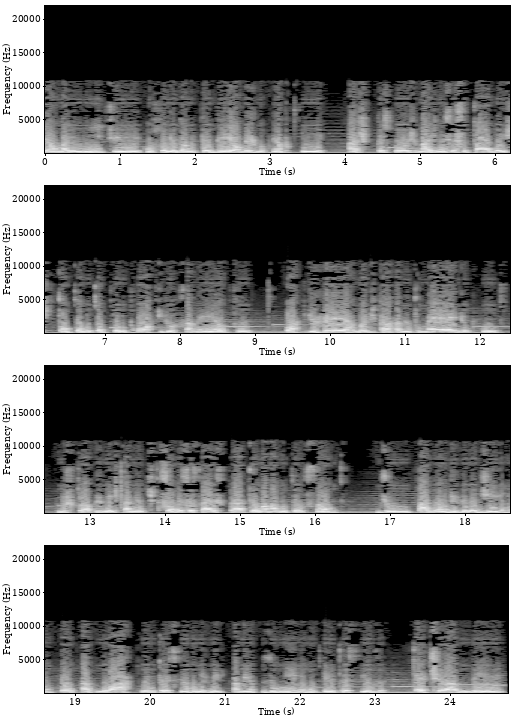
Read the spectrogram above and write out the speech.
é uma elite consolidando poder ao mesmo tempo que as pessoas mais necessitadas estão tendo o tempo todo corte de orçamento, corte de verba, de tratamento médico, dos próprios medicamentos que são necessários para ter uma manutenção de um padrão de vida digno, que é o caso do Arthur, ele precisa dos medicamentos e o mínimo que ele precisa é tirado dele.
